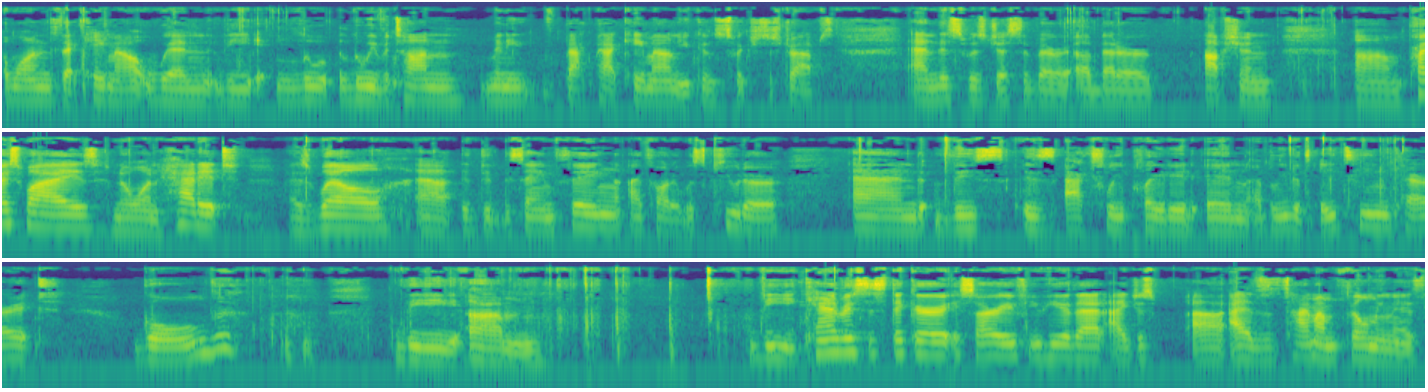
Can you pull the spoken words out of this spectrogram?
ones that came out when the Louis Vuitton mini backpack came out. You can switch the straps, and this was just a very a better option. Um, price wise, no one had it as well. Uh, it did the same thing. I thought it was cuter, and this is actually plated in I believe it's 18 karat gold. the um, the canvas sticker, sorry if you hear that. I just, uh, as the time I'm filming this,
